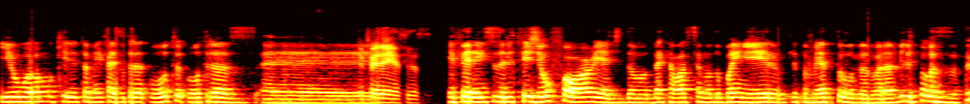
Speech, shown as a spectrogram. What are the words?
E eu amo que ele também faz outra, outra, outras é... referências. Referências, ele fez de Euphoria, de, do, daquela cena do banheiro, que também é tudo, é maravilhoso.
